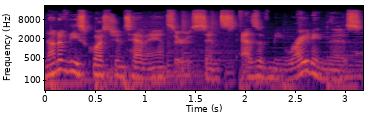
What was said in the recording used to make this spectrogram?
None of these questions have answers, since as of me writing this,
